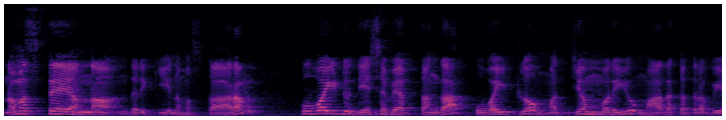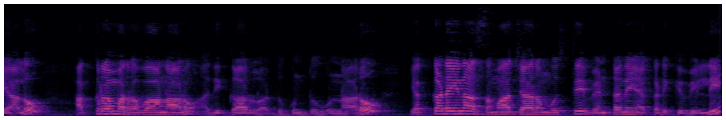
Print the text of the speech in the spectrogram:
నమస్తే అన్న అందరికీ నమస్కారం. కువైట్ దేశవ్యాప్తంగా కువైట్లో మద్యం మరియు మాదక ద్రవ్యాలు అక్రమ రవాణాను అధికారులు అడ్డుకుంటూ ఉన్నారు. ఎక్కడైనా సమాచారం వస్తే వెంటనే అక్కడికి వెళ్ళి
